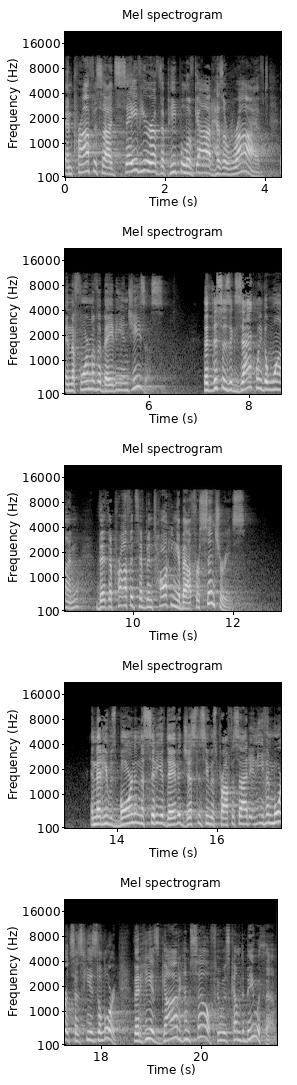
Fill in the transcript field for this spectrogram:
and prophesied Savior of the people of God has arrived in the form of a baby in Jesus. That this is exactly the one that the prophets have been talking about for centuries and that he was born in the city of David just as he was prophesied. And even more, it says he is the Lord, that he is God himself who has come to be with them.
